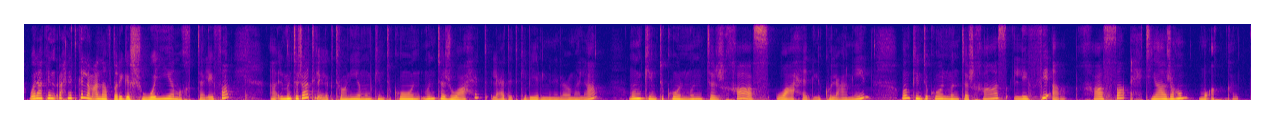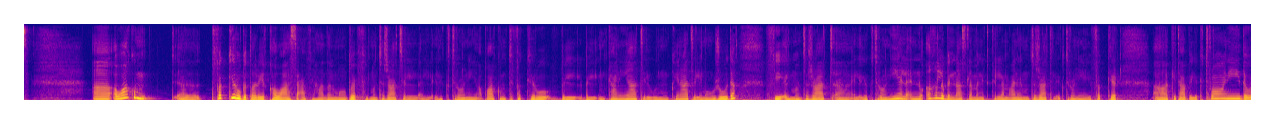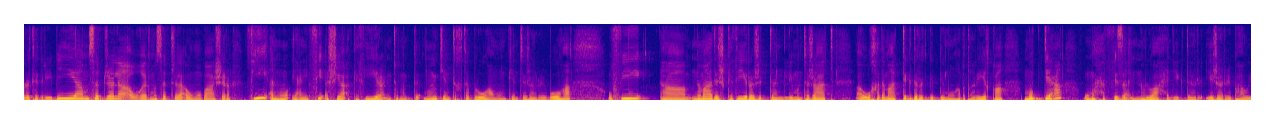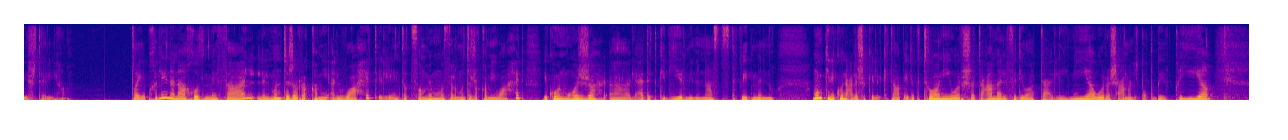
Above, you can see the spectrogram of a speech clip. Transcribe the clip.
ولكن راح نتكلم عنها بطريقة شوية مختلفة. آه، المنتجات الإلكترونية ممكن تكون منتج واحد لعدد كبير من العملاء ممكن تكون منتج خاص واحد لكل عميل ممكن تكون منتج خاص لفئة خاصة احتياجهم مؤقت. آه، أواكم تفكروا بطريقة واسعة في هذا الموضوع في المنتجات الإلكترونية. أبغاكم تفكروا بالإمكانيات والممكنات اللي موجودة في المنتجات آه، الإلكترونية لأنه أغلب الناس لما نتكلم عن المنتجات الإلكترونية يفكر آه، كتاب إلكتروني دورة تدريبية مسجلة أو غير مسجلة أو مباشرة. في أنو يعني في أشياء كثيرة أنتم ممكن تختبروها وممكن تجربوها. وفي آه، نماذج كثيرة جدا لمنتجات وخدمات تقدروا تقدموها بطريقة مبدعة ومحفزة إنه الواحد يقدر يجربها ويشتريها. طيب خلينا ناخذ مثال للمنتج الرقمي الواحد اللي أنت تصممه. مثلا منتج رقمي واحد يكون موجه آه لعدد كبير من الناس تستفيد منه. ممكن يكون على شكل كتاب إلكتروني ورشة عمل فيديوهات تعليمية ورش عمل تطبيقية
